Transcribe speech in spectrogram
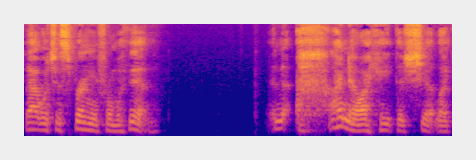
that which is springing from within. And I know I hate this shit. Like,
